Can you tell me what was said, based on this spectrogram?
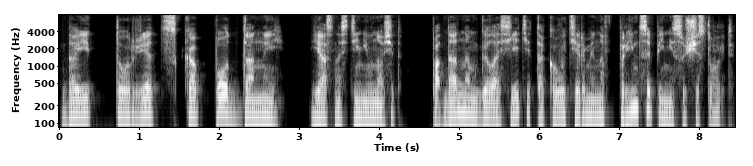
Да и турецко-подданный ясности не вносит. По данным Голосети, такого термина в принципе не существует.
